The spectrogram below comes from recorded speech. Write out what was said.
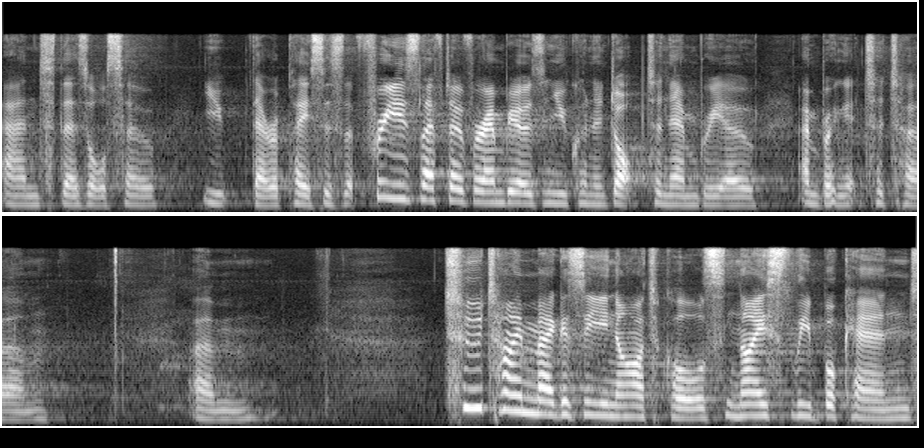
And there's also, you, there are places that freeze leftover embryos, and you can adopt an embryo and bring it to term. Um, Two Time magazine articles nicely bookend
